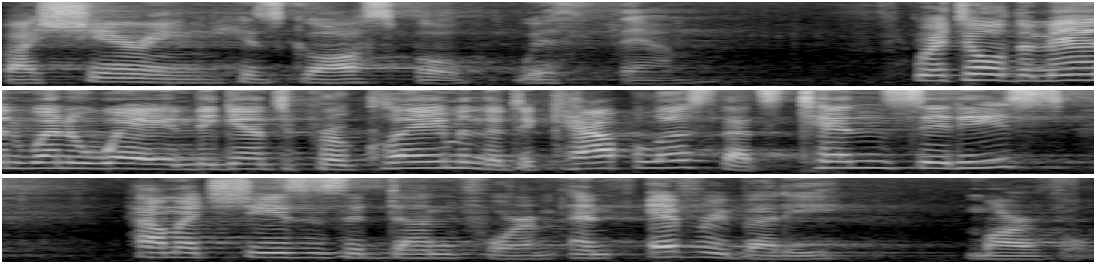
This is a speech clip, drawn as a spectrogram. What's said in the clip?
by sharing his gospel with them. We're told the man went away and began to proclaim in the Decapolis, that's 10 cities, how much Jesus had done for him, and everybody marveled.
